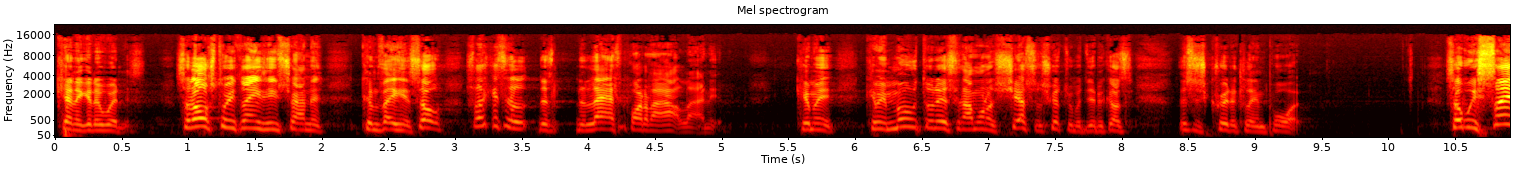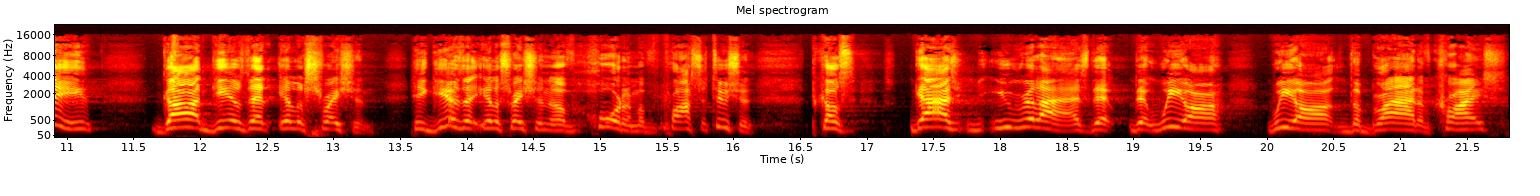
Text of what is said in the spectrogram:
Can I get a witness? So those three things he's trying to convey here. So, so let's get to the, the last part of our outline here. Can we, can we move through this? And I want to share some scripture with you because this is critically important. So we see God gives that illustration. He gives that illustration of whoredom, of prostitution. Because, guys, you realize that, that we, are, we are the bride of Christ.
